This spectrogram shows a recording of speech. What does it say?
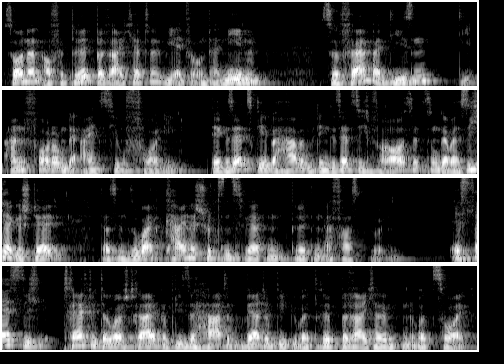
sondern auch für Drittbereicherte wie etwa Unternehmen, sofern bei diesen die Anforderungen der Einziehung vorliegen. Der Gesetzgeber habe mit den gesetzlichen Voraussetzungen dabei sichergestellt, dass insoweit keine schützenswerten Dritten erfasst würden. Es lässt sich trefflich darüber streiten, ob diese harte Bewertung gegenüber Drittbereicherten überzeugt,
